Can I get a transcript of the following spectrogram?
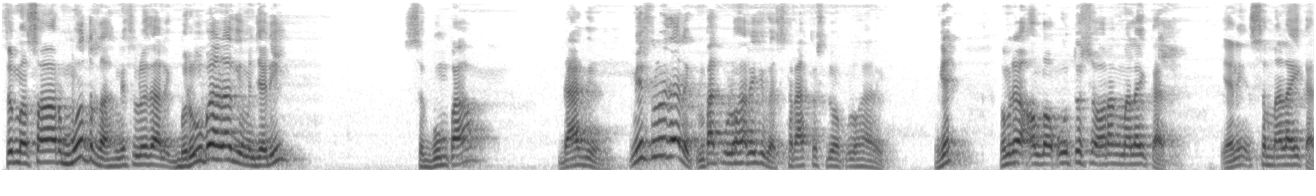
Semasar mudghah mislu dalik. Berubah lagi menjadi segumpal daging. Mislu dalik, 40 hari juga, 120 hari. Oke? Kemudian Allah utus seorang malaikat. yakni semalaikat.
